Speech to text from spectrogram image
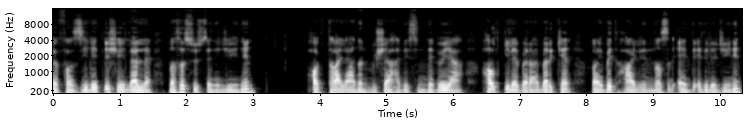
ve faziletli şeylerle nasıl süsleneceğinin, Hak Teala'nın müşahadesinde veya halk ile beraberken gaybet halinin nasıl elde edileceğinin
